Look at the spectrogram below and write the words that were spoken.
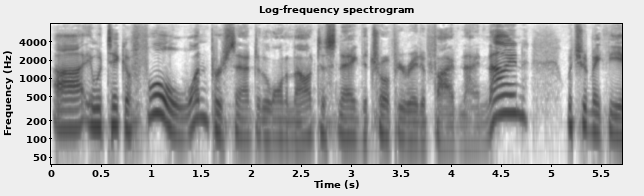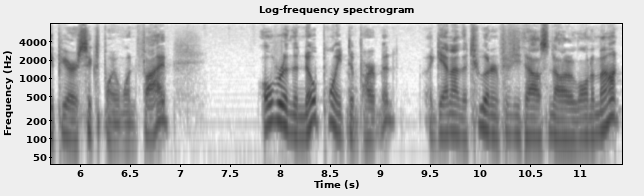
uh, it would take a full 1% of the loan amount to snag the trophy rate of 599, which would make the APR 6.15. Over in the no point department, again on the $250,000 loan amount,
